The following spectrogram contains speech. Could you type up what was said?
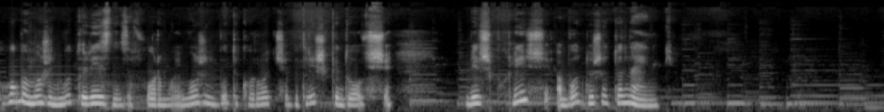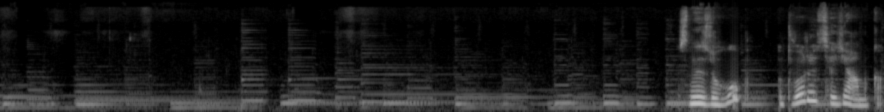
Губи можуть бути різні за формою, можуть бути коротші або трішки довші, більш пухліші або дуже тоненькі. Знизу губ утворюється ямка.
